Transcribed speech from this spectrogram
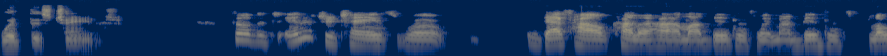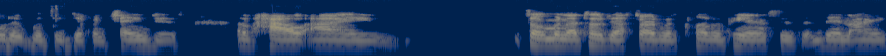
with this change? so the industry changed. Well, that's how kind of how my business went. My business floated with the different changes of how I. So when I told you I started with club appearances, and then I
